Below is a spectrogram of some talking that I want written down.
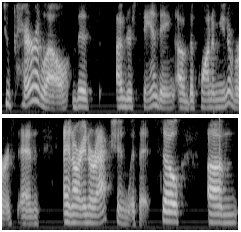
to parallel this understanding of the quantum universe and and our interaction with it. So um,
